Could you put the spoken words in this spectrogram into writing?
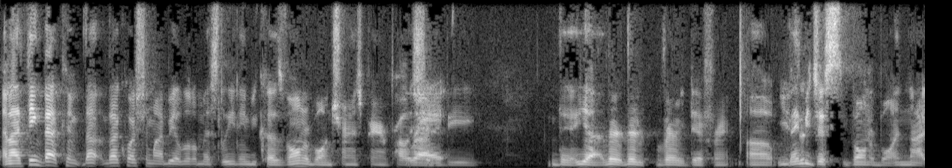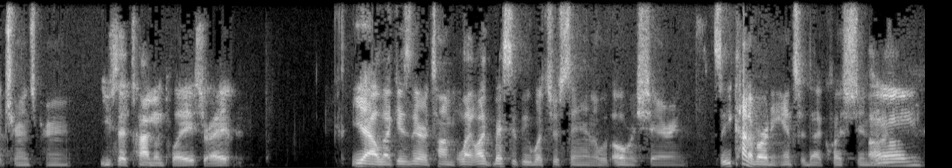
And I think that can that, that question might be a little misleading because vulnerable and transparent probably Right. shouldn't be. The, yeah, they're they're very different. Uh, maybe said- just vulnerable and not transparent. You said time and place, right? Yeah, like is there a time like like basically what you're saying with oversharing? So you kind of already answered that question. Um.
